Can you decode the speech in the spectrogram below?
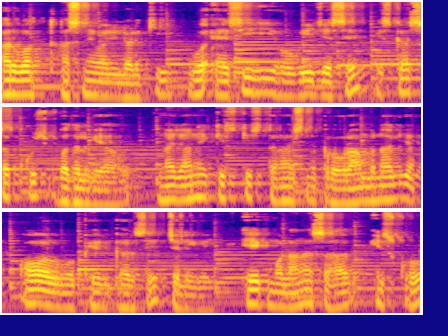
ہر وقت ہنسنے والی لڑکی وہ ایسی ہی ہو گئی جیسے اس کا سب کچھ بدل گیا ہو۔ نہ جانے کس کس طرح اس نے پروگرام بنا لیا اور وہ پھر گھر سے چلی گئی۔ ایک مولانا صاحب اس کو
